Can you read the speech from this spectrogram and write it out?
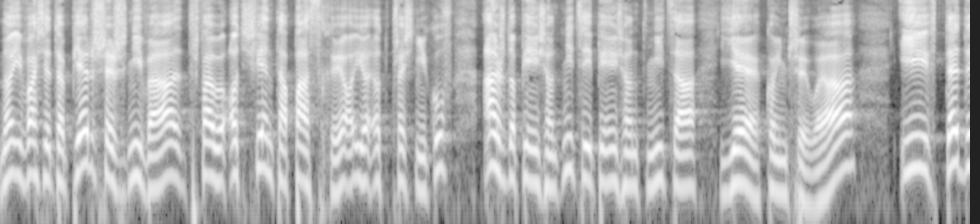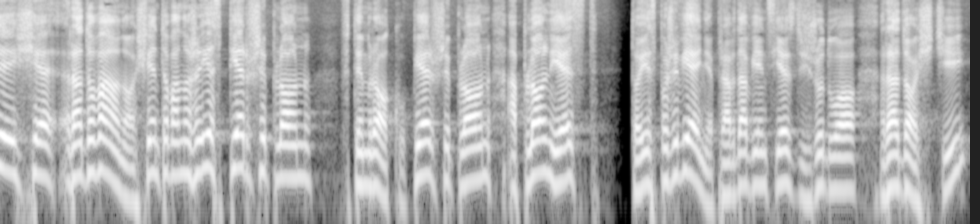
No i właśnie te pierwsze żniwa trwały od święta Paschy, od prześników, aż do pięćdziesiątnicy i pięćdziesiątnica je kończyła. I wtedy się radowano, świętowano, że jest pierwszy plon w tym roku. Pierwszy plon, a plon jest, to jest pożywienie, prawda? Więc jest źródło radości.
